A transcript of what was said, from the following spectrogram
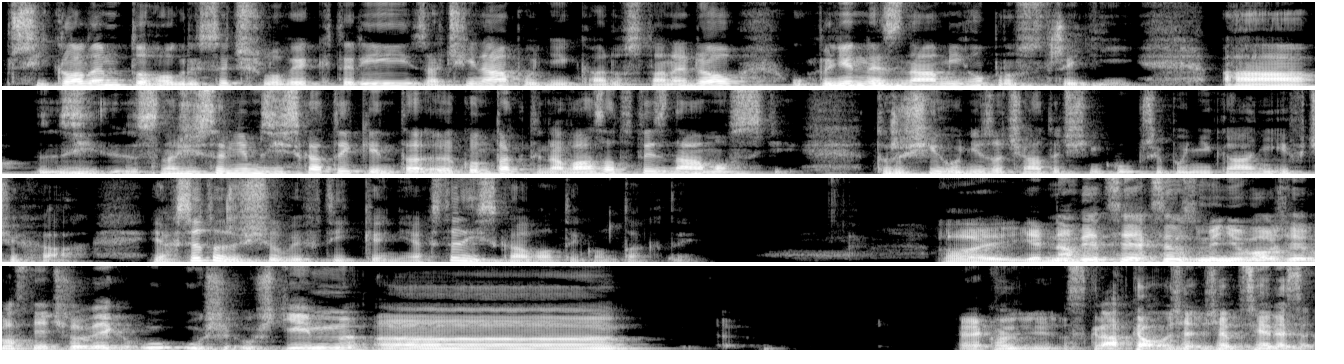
příkladem toho, kdy se člověk, který začíná podnikat, dostane do úplně neznámého prostředí a snaží se v něm získat ty kontakty, navázat ty známosti. To řeší hodně začátečníků při podnikání i v Čechách. Jak se to řešil vy v té Keni? Jak jste získával ty kontakty? Eh, jedna věc je, jak jsem zmiňoval, že vlastně člověk už, už tím uh jako zkrátka, že, že přijede z,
